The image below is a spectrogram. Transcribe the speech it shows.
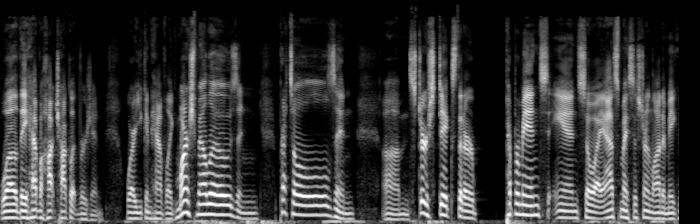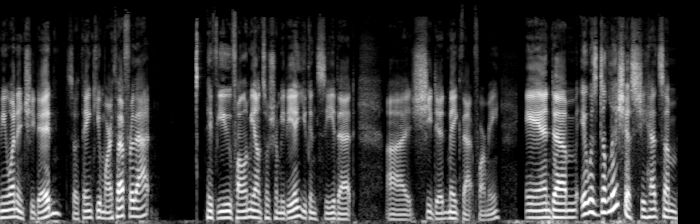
Well, they have a hot chocolate version where you can have like marshmallows and pretzels and um, stir sticks that are peppermint. And so I asked my sister in law to make me one, and she did. So thank you, Martha, for that. If you follow me on social media, you can see that uh, she did make that for me. And um, it was delicious. She had some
